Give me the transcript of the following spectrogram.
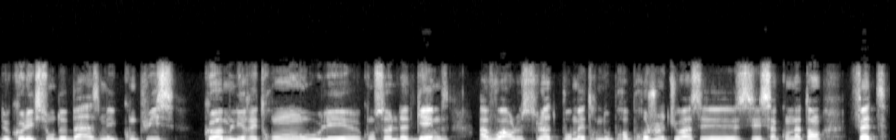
de collection de base, mais qu'on puisse, comme les Rétrons ou les euh, consoles That Games, avoir le slot pour mettre nos propres jeux, tu vois, c'est c'est ça qu'on attend. Faites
